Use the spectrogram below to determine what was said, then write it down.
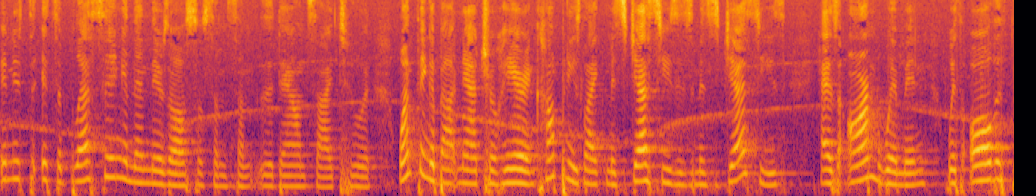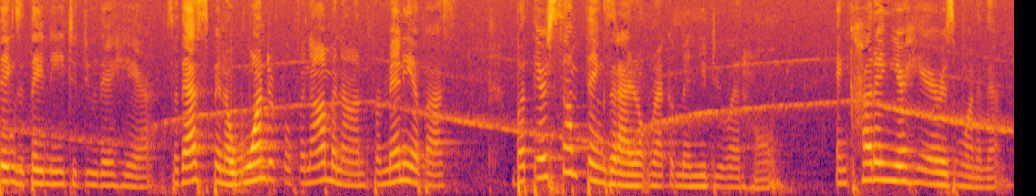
and it's, it's a blessing, and then there's also some, some the downside to it. One thing about natural hair and companies like Miss Jessie's is Miss Jessie's has armed women with all the things that they need to do their hair. So that's been a wonderful phenomenon for many of us. But there's some things that I don't recommend you do at home. And cutting your hair is one of them,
